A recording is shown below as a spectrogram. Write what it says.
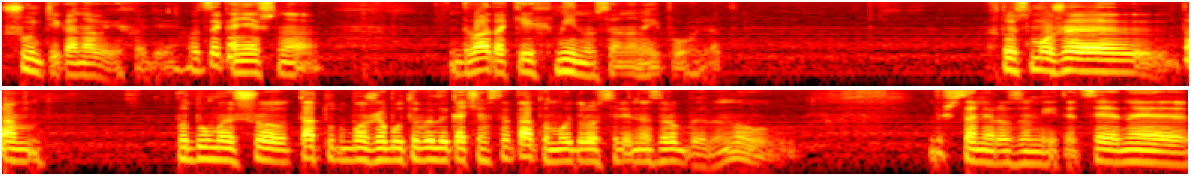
шунтика на виході. Оце, звісно, два таких мінуса, на мій погляд. Хтось може там подумає, що та тут може бути велика частота, тому дроселі не зробили. Ну, ви ж самі розумієте, це не,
